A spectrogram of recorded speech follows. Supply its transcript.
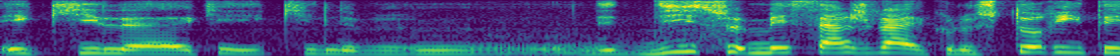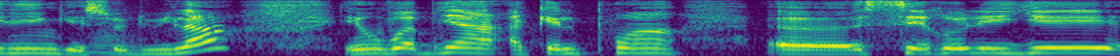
et qu'il euh, dit ce message-là et que le storytelling est celui-là, et on voit bien à quel point c'est relayé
